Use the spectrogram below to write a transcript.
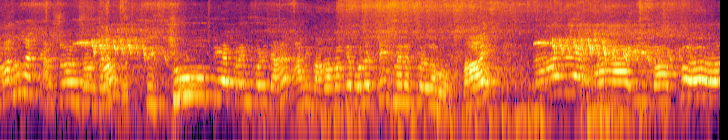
ভালোবাসি। আর শোন শোন শোন। তুই চুপ দিয়ে প্রেম করে যা? আমি বাবা মাকে বলে ঠিক ম্যানেজ করে দেবো ভাই? ভাই লক্ষ্মণ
